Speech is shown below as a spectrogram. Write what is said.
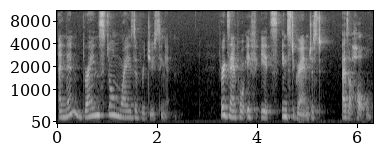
And then brainstorm ways of reducing it. For example, if it's Instagram just as a whole,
